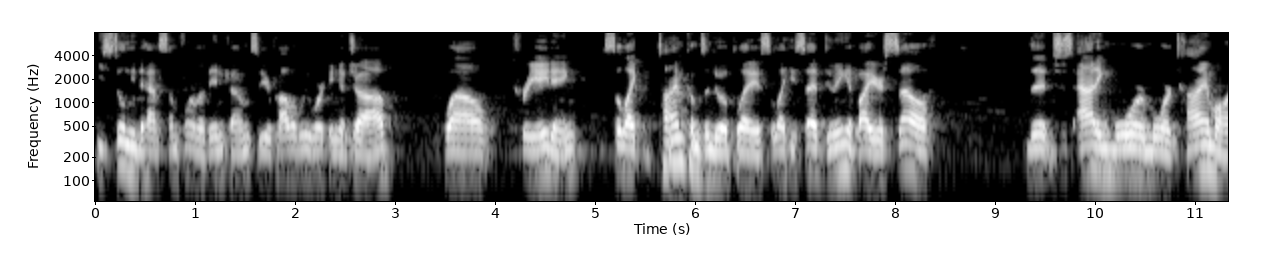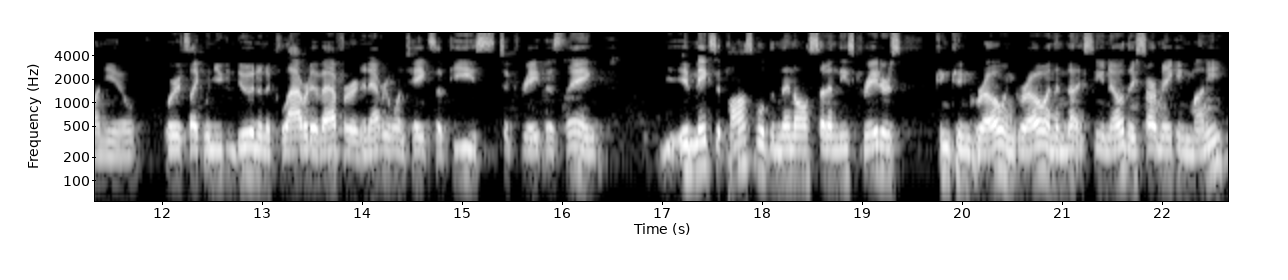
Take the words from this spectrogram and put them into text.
you still need to have some form of income. So you're probably working a job while creating. So like time comes into a play. So like you said, doing it by yourself, that's just adding more and more time on you. Where it's like when you can do it in a collaborative effort and everyone takes a piece to create this thing, it makes it possible. And then all of a sudden, these creators can, can grow and grow and then next thing you know they start making money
